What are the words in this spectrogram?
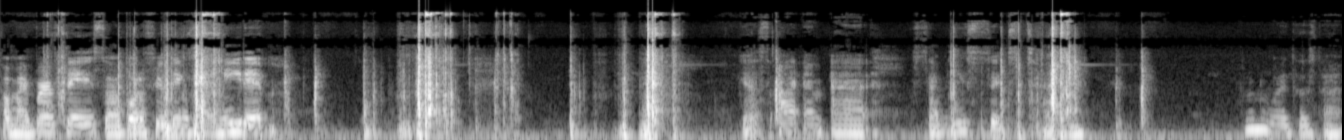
for my birthday so I bought a few things that I needed. Yes I am at 7610. I don't know why it does that.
